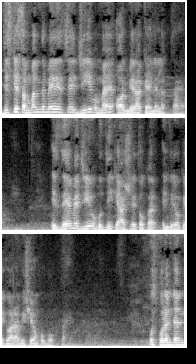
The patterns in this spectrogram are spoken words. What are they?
जिसके संबंध में से जीव मैं और मेरा कहने लगता है। इस देह में जीव बुद्धि के आश्रित होकर इंद्रियों के द्वारा विषयों को भोगता है। उस पुरंजन,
